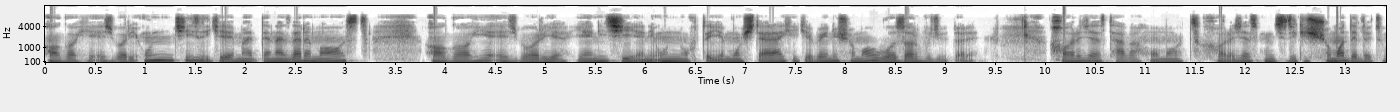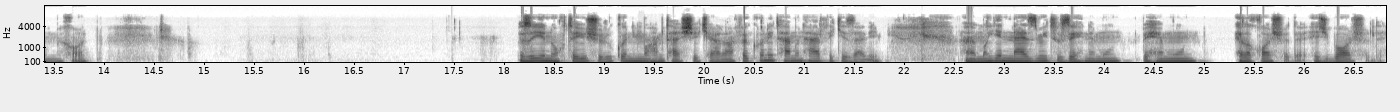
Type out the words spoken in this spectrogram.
آگاهی اجباری. اون چیزی که مد نظر ماست آگاهی اجباریه. یعنی چی؟ یعنی اون نقطه مشترکی که بین شما و بازار وجود داره. خارج از توهمات خارج از اون چیزی که شما دلتون می‌خواد. بذار یه نقطه شروع کنیم ما هم تشریح کردم. فکر کنید همون حرفی که زدیم. ما یه نظمی تو ذهنمون بهمون القا شده اجبار شده.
